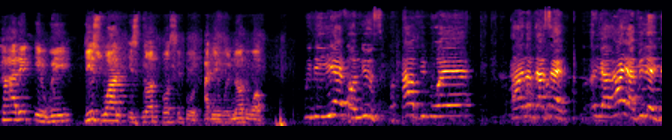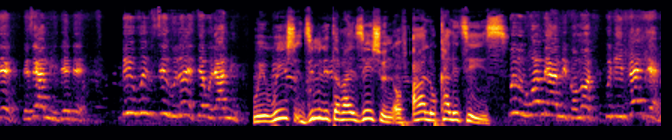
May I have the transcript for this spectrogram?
carried away. This one is not possible and it will not work. We dey hear for news how people wey that side. Your how your village dey they say army dey there we see we no dey stay with army. We wish demilitarization of our localities. we we wan make army comot we dey beg dem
